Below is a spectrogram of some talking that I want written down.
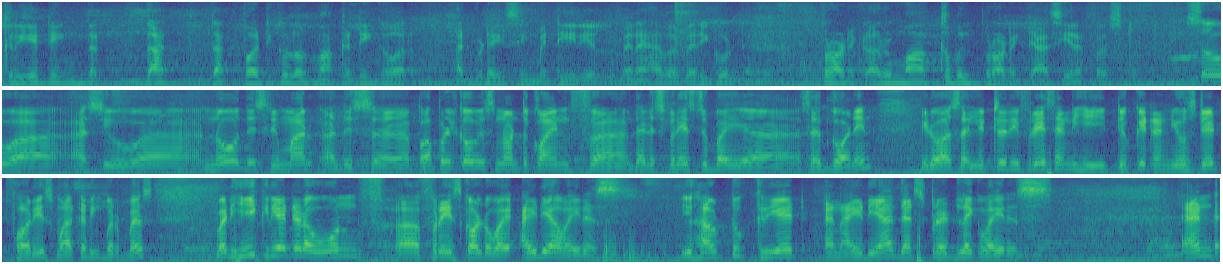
creating that that that particular marketing or advertising material when I have a very good product, a remarkable product, as he refers to? So, uh, as you uh, know, this remark, uh, this uh, purple cow is not the coin f- uh, that is phrased by Seth Godin. It was a literary phrase, and he took it and used it for his marketing purpose. But he created a own f- phrase called idea virus. You have to create an idea that spread like virus, and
